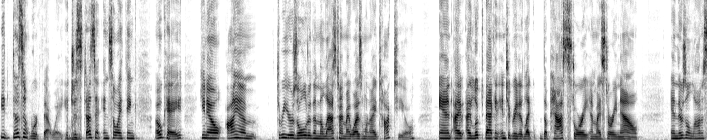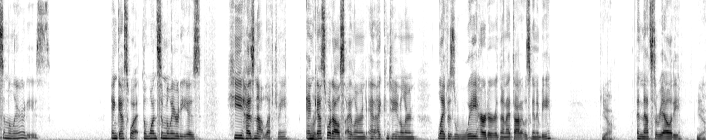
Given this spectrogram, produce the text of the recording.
It doesn't work that way. It just doesn't. And so I think, okay, you know, I am 3 years older than the last time I was when I talked to you. And I, I looked back and integrated like the past story and my story now. And there's a lot of similarities. And guess what? The one similarity is he has not left me. And Right. guess what else I learned? And I continue to learn life is way harder than I thought it was going to be. Yeah. And that's the reality. Yeah.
